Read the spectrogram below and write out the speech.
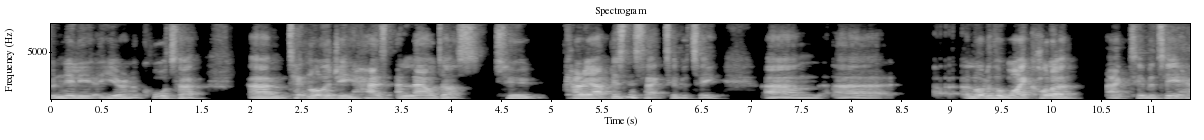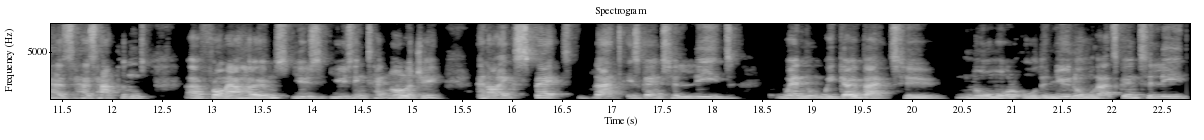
for nearly a year and a quarter um, technology has allowed us to carry out business activity um, uh, a lot of the white collar activity has has happened uh, from our homes use, using technology, and I expect that is going to lead when we go back to normal or the new normal. That's going to lead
